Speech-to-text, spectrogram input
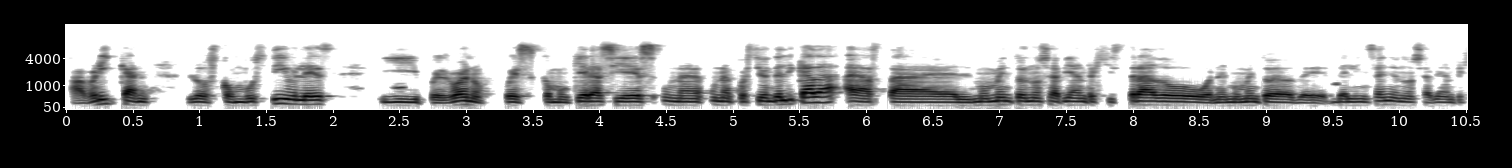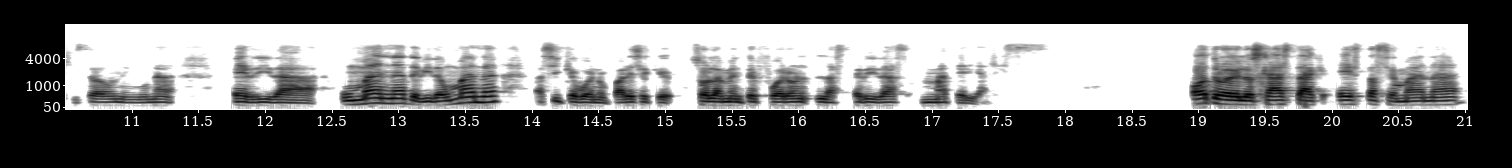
fabrican los combustibles y pues bueno, pues como quiera, si es una, cuestión delicada, hasta el momento no se habían registrado, o en el momento del incendio no se habían registrado ninguna pérdida humana, de vida humana, así que bueno, parece que solamente fueron las pérdidas materiales. Otro de los hashtags esta semana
